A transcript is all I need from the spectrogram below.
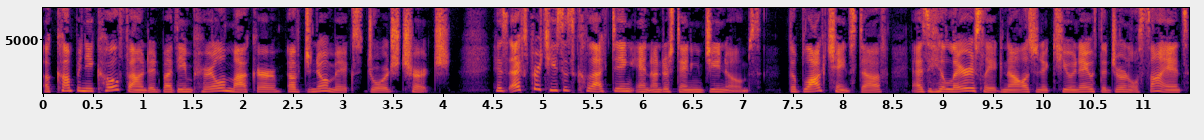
a company co-founded by the imperial maker of genomics, George Church. His expertise is collecting and understanding genomes. The blockchain stuff, as he hilariously acknowledged in a Q&A with the journal Science,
